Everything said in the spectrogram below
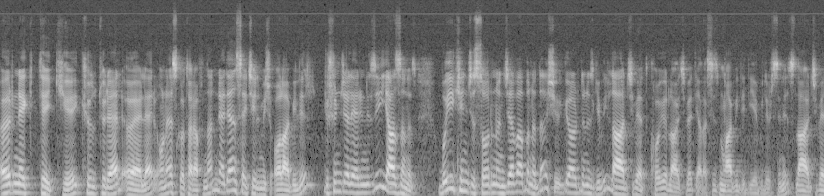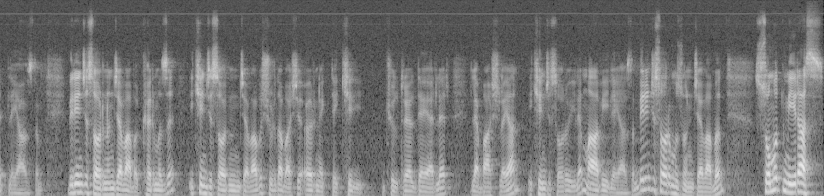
Örnekteki kültürel öğeler UNESCO tarafından neden seçilmiş olabilir? Düşüncelerinizi yazınız. Bu ikinci sorunun cevabını da şu gördüğünüz gibi lacivert, koyu lacivert ya da siz mavi de diyebilirsiniz. Lacivertle yazdım. Birinci sorunun cevabı kırmızı. İkinci sorunun cevabı şurada başlıyor. Örnekteki kültürel değerlerle başlayan ikinci soru ile mavi ile yazdım. Birinci sorumuzun cevabı somut miras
